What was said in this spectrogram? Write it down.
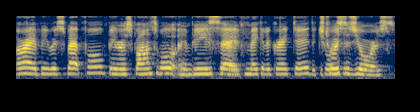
All right, be respectful, Be responsible, and be safe. Make it a great day. The The choice is yours.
